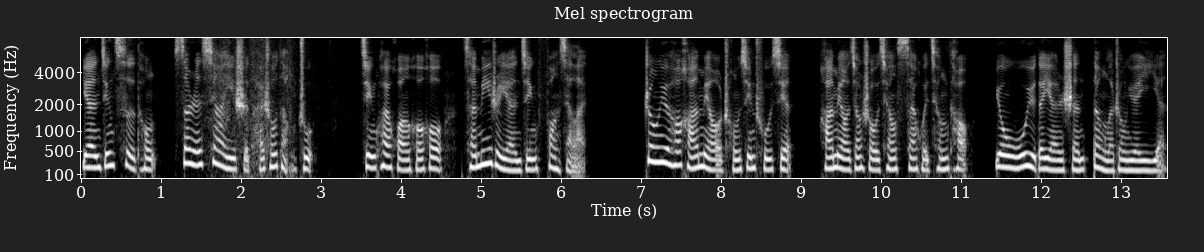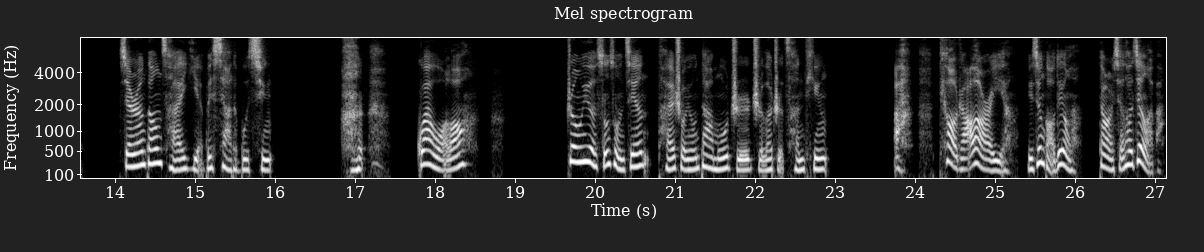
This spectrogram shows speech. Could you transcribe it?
眼睛刺痛，三人下意识抬手挡住。尽快缓和后，才眯着眼睛放下来。郑月和韩淼重新出现，韩淼将手枪塞回枪套，用无语的眼神瞪了郑月一眼，显然刚才也被吓得不轻。哼，怪我喽。郑月耸耸肩，抬手用大拇指指了指餐厅：“啊，跳闸了而已，已经搞定了。带上鞋套进来吧。”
